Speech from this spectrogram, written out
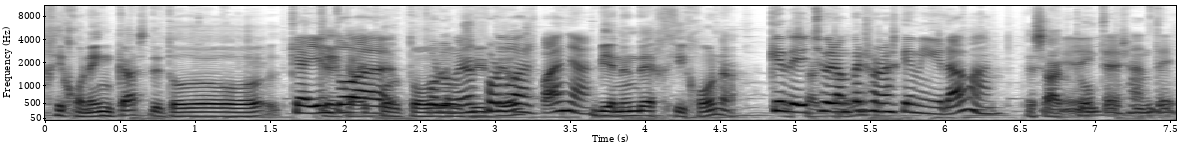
gijonencas de todo. Que hay en toda- por, todos por lo menos por toda España. Vienen de Gijona. Que de hecho eran personas que emigraban. Exacto. Era interesante.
